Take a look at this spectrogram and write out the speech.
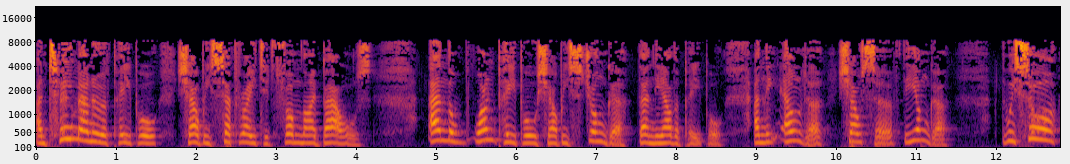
and two manner of people shall be separated from thy bowels and the one people shall be stronger than the other people and the elder shall serve the younger. We saw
